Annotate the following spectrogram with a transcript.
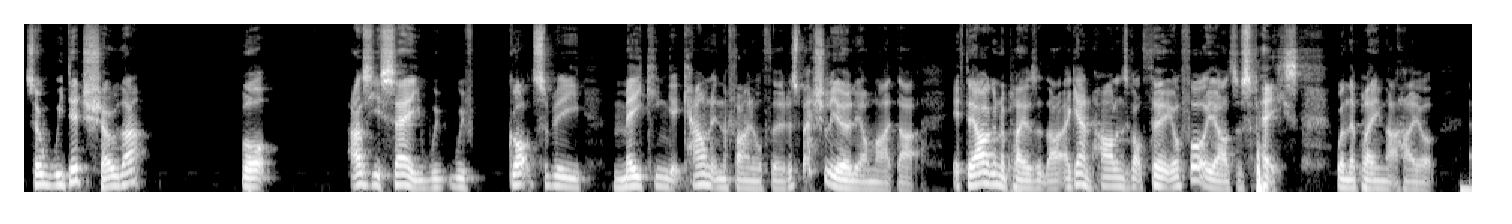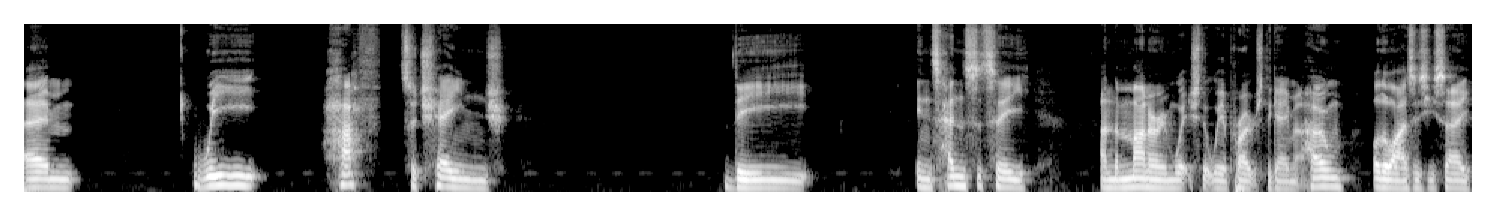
So we did show that. But as you say, we, we've got to be making it count in the final third, especially early on like that. If they are going to play us at that, again, Haaland's got 30 or 40 yards of space when they're playing that high up. Um, we have to change the intensity and the manner in which that we approach the game at home. Otherwise, as you say,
